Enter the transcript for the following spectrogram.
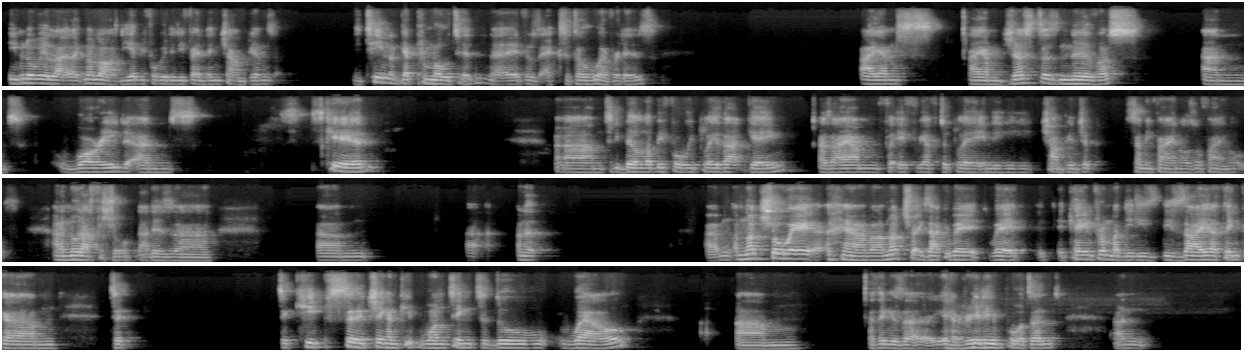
even though we're like, like not last year before we're the defending champions, the team that get promoted, uh, if it was Exeter, whoever it is, I am I am just as nervous and worried and scared um, to the build up before we play that game as I am for if we have to play in the championship semi-finals or finals. And I know that for sure. That is uh, um, uh, and uh, I'm, I'm not sure where, I'm not sure exactly where it, where it, it came from, but the desire, I think, um, to to keep searching and keep wanting to do well, um, I think is a, yeah, really important. And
